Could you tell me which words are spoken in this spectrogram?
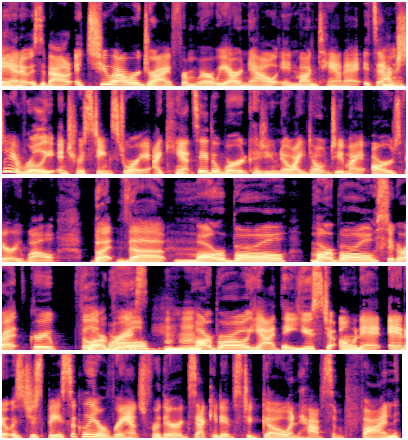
and it was about a 2-hour drive from where we are now in Montana. It's mm-hmm. actually a really interesting story. I can't say the word cuz you know I don't do my R's very well, but the Marlboro Marlboro cigarette group Philip Marlboro? Morris. Mhm. Marlboro, yeah, they used to own it. And it was just basically a ranch for their executives to go and have some fun.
